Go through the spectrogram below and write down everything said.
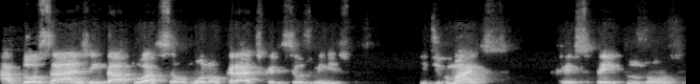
a dosagem da atuação monocrática de seus ministros. E digo mais, respeito os 11,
